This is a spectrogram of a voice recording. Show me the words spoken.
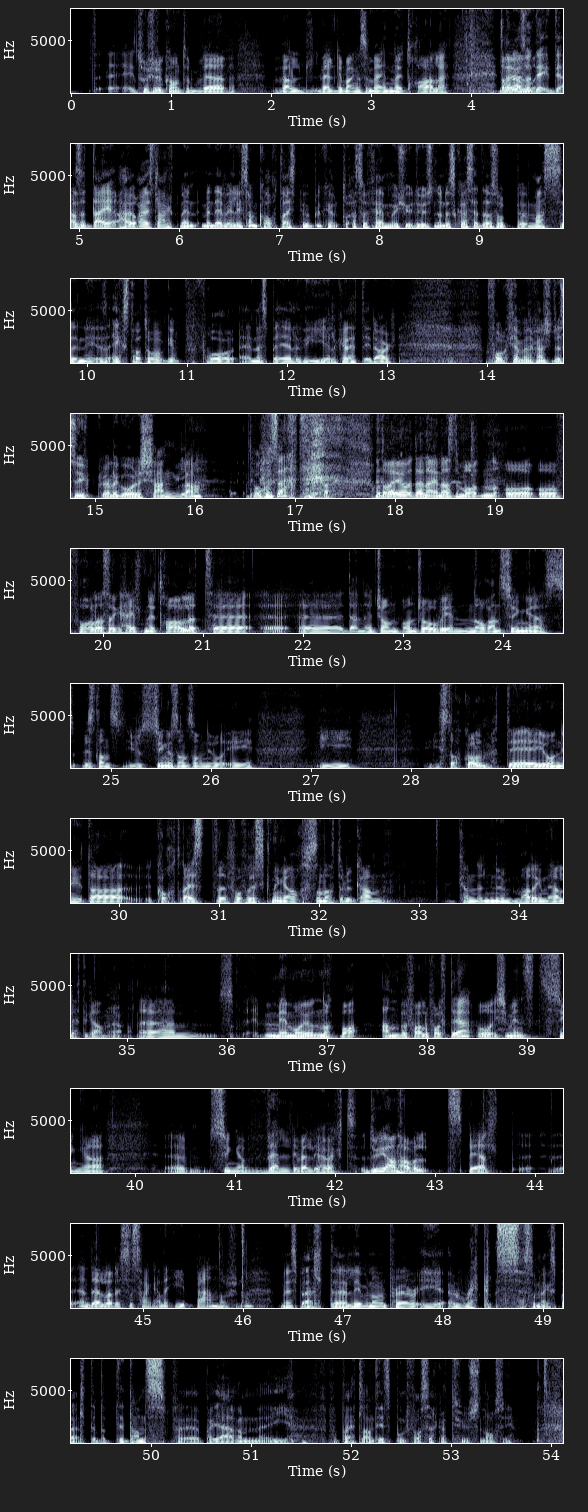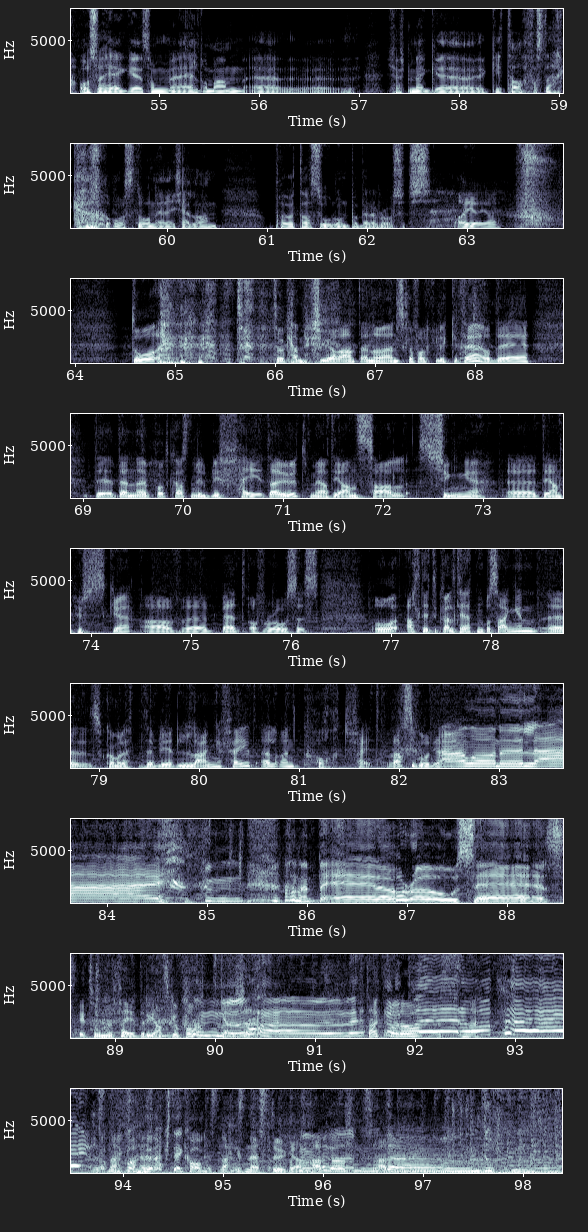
jeg tror ikke det kommer til å være veld, veldig mange som er nøytrale. Men, altså, de, de, altså, de, har jo reist langt, men, men, det er veldig sånn kortreist publikum. Altså 25 000, og det skal settes opp masse ekstratog fra NSB eller Vy eller hva det heter i dag. Folk kommer kanskje til å sykle eller gå eller sjangle på konsert. Og det er jo Den eneste måten å, å forholde seg helt nøytrale til uh, denne John Bon Jovi når han synger Hvis han synger sånn som han gjorde i, i, i Stockholm, det er jo å nyte kortreist forfriskninger, sånn at du kan, kan numme deg ned litt. Ja. Um, så, vi må jo nok bare anbefale folk det, og ikke minst synge uh, synge veldig, veldig høyt. Du Jan har vel spilt en del av disse sangene i band, har du ikke det? Vi spilte 'Living on a Prayer' i Reckless, som jeg spilte til dans på Jæren i, på et eller annet tidspunkt for ca. 1000 år siden. Og så har jeg eh, som eldre mann eh, kjøpt meg eh, gitarforsterker og står nede i kjelleren og prøver å ta soloen på Bed of Roses. Oi, oi, oi. Da, da kan vi ikke gjøre annet enn å ønske folk lykke til. og det det, denne podkasten vil bli feida ut med at Jan Zahl synger eh, det han husker av eh, Bed of Roses. Og alt etter kvaliteten på sangen eh, så kommer dette til å bli en lang fade eller en kort fade. Vær så god, Jan. I wanna lie on a bed of roses. Jeg tror vi fader det ganske fort, kanskje. Takk for nå. Vi snakkes, Hvor høyt jeg kom! snakkes neste uke. Ha det godt. Ha det.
